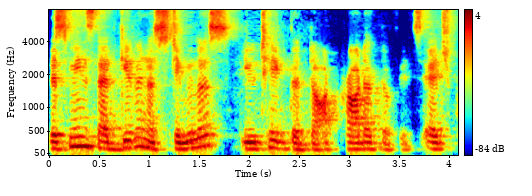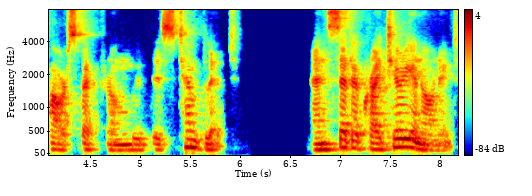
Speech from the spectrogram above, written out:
This means that given a stimulus, you take the dot product of its edge power spectrum with this template and set a criterion on it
